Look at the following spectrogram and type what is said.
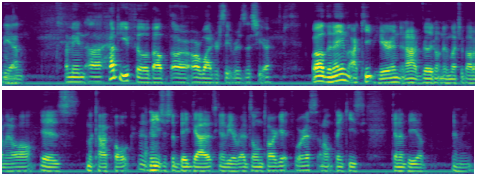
Yeah. I mean, uh, how do you feel about our, our wide receivers this year? Well, the name I keep hearing, and I really don't know much about him at all, is Makai Polk. I Mhm. think he's just a big guy that's going to be a red zone target for us. I don't think he's going to be a. I mean,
